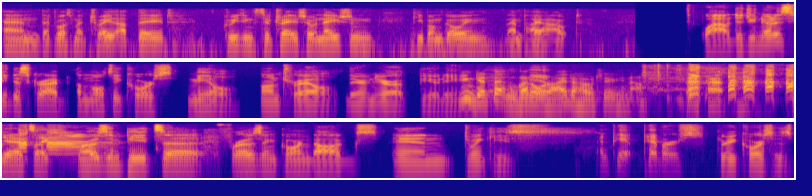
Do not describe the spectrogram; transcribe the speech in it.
and that was my trail update. Greetings to Trail Show Nation. Keep on going. Vampire out. Wow. Did you notice he described a multi-course meal on trail there in Europe, POD? You can get that in Leadville, Idaho too. You know. yeah, it's like frozen pizza, frozen corn dogs, and Twinkies. And pi- pibbers. Three courses.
